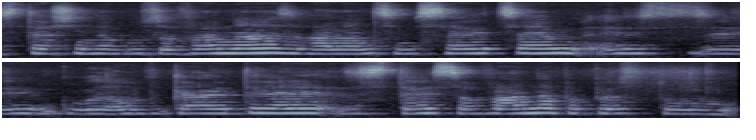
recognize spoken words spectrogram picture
strasznie nabuzowana, z walącym sercem, z górą w gardle, zestresowana, po prostu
